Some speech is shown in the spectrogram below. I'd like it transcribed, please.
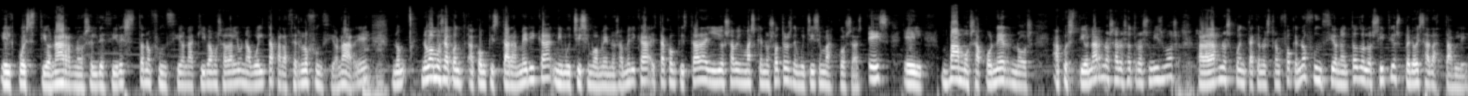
el, cuestionarnos, el decir esto no funciona aquí, vamos a darle una vuelta para hacerlo funcionar. ¿eh? no, no, vamos a, a, conquistar América, ni muchísimo menos. América está conquistada y ellos saben más que nosotros de muchísimas cosas. Es el vamos a ponernos, a cuestionarnos a nosotros mismos para darnos cuenta que nuestro enfoque no funciona en todos los sitios, pero es adaptable.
